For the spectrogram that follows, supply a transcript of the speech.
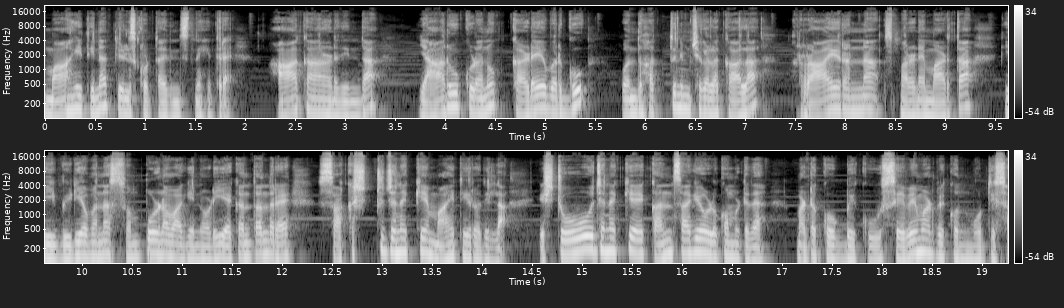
ಮಾಹಿತಿನ ತಿಳಿಸ್ಕೊಡ್ತಾ ಇದ್ದೀನಿ ಸ್ನೇಹಿತರೆ. ಆ ಕಾರಣದಿಂದ ಯಾರೂ ಕೂಡ ಕಡೆವರೆಗೂ ಒಂದು ಹತ್ತು ನಿಮಿಷಗಳ ಕಾಲ ರಾಯರನ್ನು ಸ್ಮರಣೆ ಮಾಡ್ತಾ ಈ ವಿಡಿಯೋವನ್ನು ಸಂಪೂರ್ಣವಾಗಿ ನೋಡಿ. ಯಾಕಂತಂದರೆ ಸಾಕಷ್ಟು ಜನಕ್ಕೆ ಮಾಹಿತಿ ಇರೋದಿಲ್ಲ. ಎಷ್ಟೋ ಜನಕ್ಕೆ ಕನಸಾಗೆ ಉಳ್ಕೊಂಬಿಟ್ಟಿದೆ. ಮಠಕ್ಕೆ ಹೋಗಬೇಕು, ಸೇವೆ ಮಾಡಬೇಕು ಒಂದು ಮೂರು ದಿವಸ.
